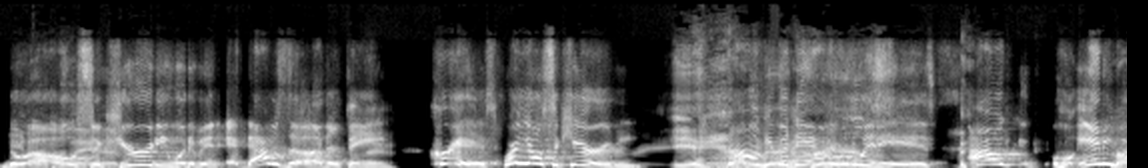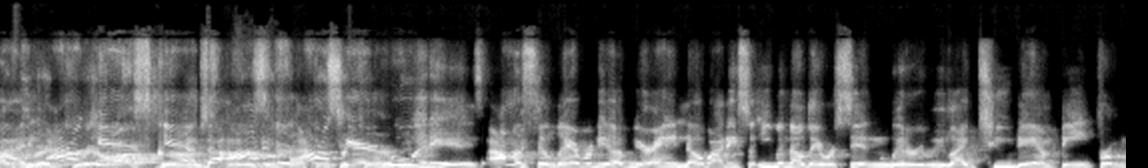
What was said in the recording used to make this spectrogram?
You know oh, security would have been. That was the other thing. Chris, where your security? Yeah, I don't give a damn Chris. who it is. I don't who anybody. I don't Chris, care. Oscars. Yeah, the Oscars. The I don't security? care who it is. I'm a celebrity up here. Ain't nobody. So even though they were sitting literally like two damn feet from,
